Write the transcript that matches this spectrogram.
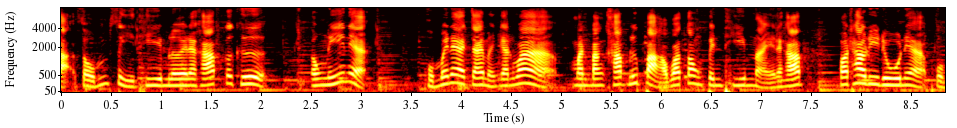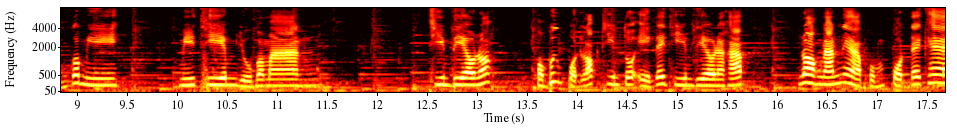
สะสม 4 ทีมเลยนะครับ ก็คือตรงนี้เนี่ยผมไม่แน่ใจเหมือนกันว่ามันบังคับหรือเปล่าว่าต้องเป็นทีมไหนนะครับ เพราะเท่าที่ดูเนี่ยผมก็มีมีทีมอยู่ประมาณทีมเดียวเนาะผมเพิ่งปลดล็อกทีมตัวเอกได้ทีมเดียวนะครับ นอกนั้นเนี่ยผมปลดได้แค่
